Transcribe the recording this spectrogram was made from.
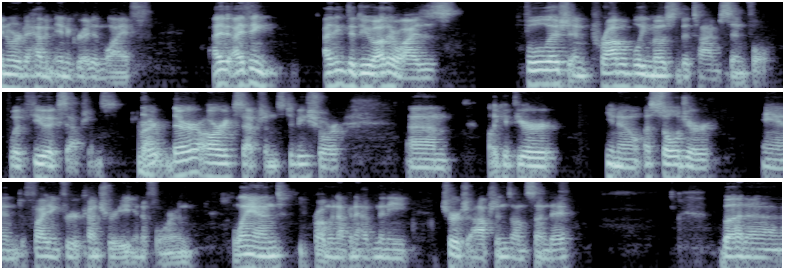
in order to have an integrated life. I, I think i think to do otherwise is foolish and probably most of the time sinful with few exceptions. There, there are exceptions to be sure. Um, like if you're you know a soldier and fighting for your country in a foreign land you're probably not going to have many church options on sunday. But uh,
